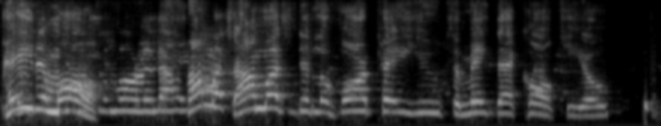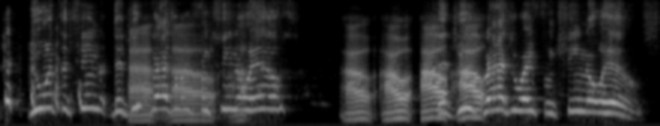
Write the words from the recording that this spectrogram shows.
paid him off. tomorrow night. How much? How much did LaVar pay you to make that call, Keo? You went to Chino. Did you Uh, graduate uh, from Chino Hills? I'll I'll I'll Did you I'll, graduate from Chino Hills?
